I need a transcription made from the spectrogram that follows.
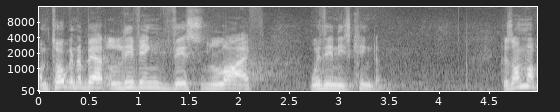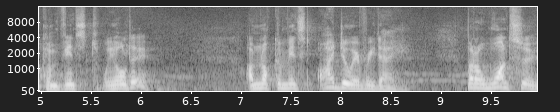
I'm talking about living this life within his kingdom. Because I'm not convinced we all do. I'm not convinced I do every day, but I want to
